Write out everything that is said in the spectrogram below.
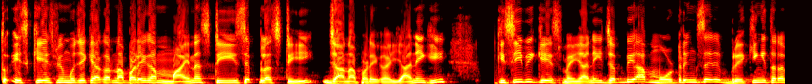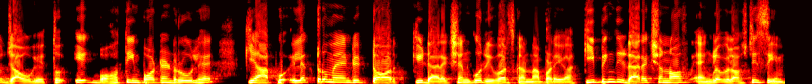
तो इस केस में मुझे क्या करना पड़ेगा? माइनस टी से प्लस टी जाना पड़ेगा। यानी कि किसी भी केस में, यानी जब भी आप मोटरिंग से ब्रेकिंग की तरफ़ जाओगे तो एक बहुत ही इंपॉर्टेंट रूल है कि आपको इलेक्ट्रोमैग्नेटिक टॉर्क की डायरेक्शन को रिवर्स करना पड़ेगा। Keeping the direction of angular velocity same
